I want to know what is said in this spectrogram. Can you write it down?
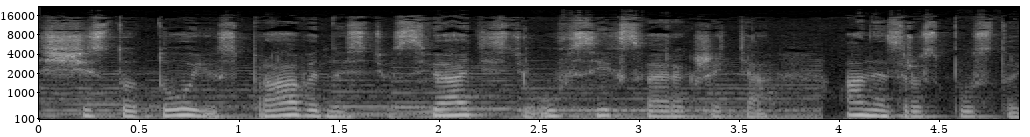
з чистотою, з праведністю, святістю у всіх сферах життя, а не з розпустою.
